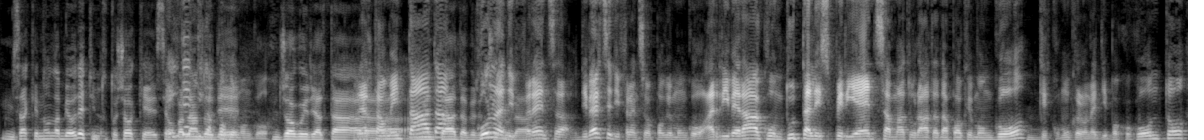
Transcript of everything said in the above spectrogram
mi sa che non l'abbiamo detto in tutto ciò che stiamo parlando di un gioco in realtà, In realtà aumentata, per con una cellulare. differenza, diverse differenze con Pokémon Go. Arriverà con tutta l'esperienza maturata da Pokémon Go, Mm. che comunque non è di poco conto.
